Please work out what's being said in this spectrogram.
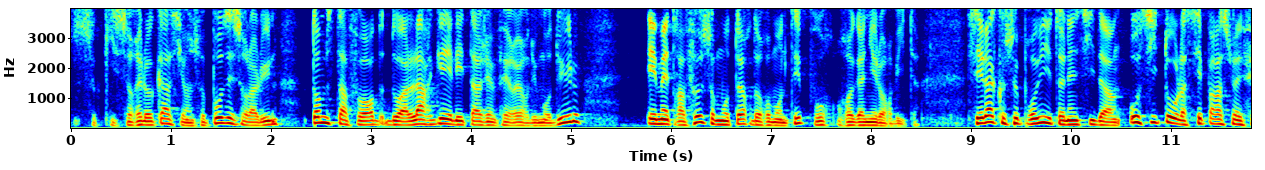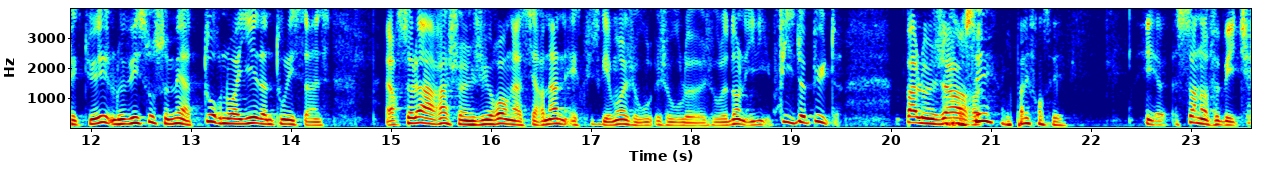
ce qui serait le cas si on se posait sur la Lune, Tom Stafford doit larguer l'étage inférieur du module et mettre à feu son moteur de remontée pour regagner l'orbite. C'est là que se produit un incident. Aussitôt la séparation effectuée, le vaisseau se met à tournoyer dans tous les sens. Alors cela arrache un juron à Cernan, excusez-moi, je vous, le, donne, il dit Fils de pute Pas le genre. Français? Il français. Euh, son of a bitch.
